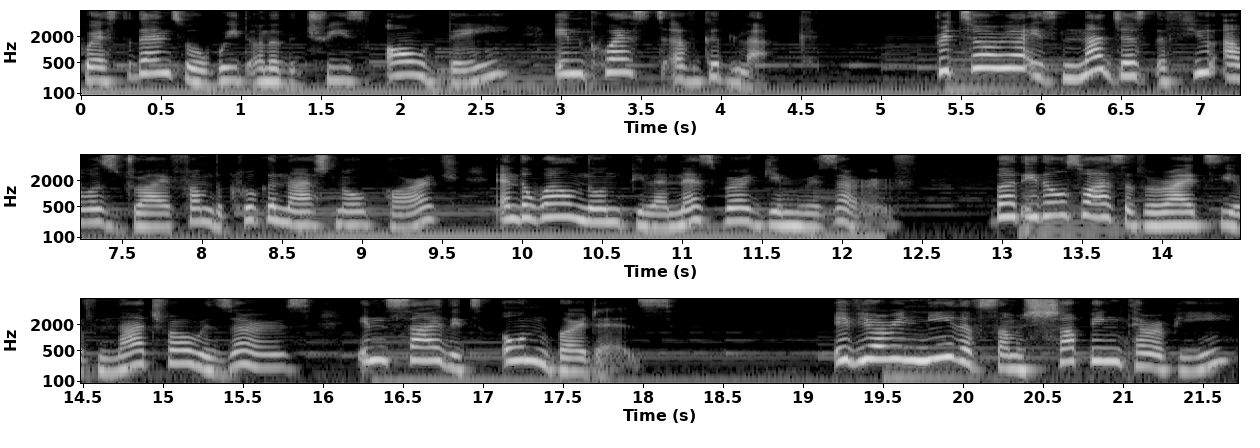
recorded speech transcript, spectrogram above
where students will wait under the trees all day in quest of good luck. Pretoria is not just a few hours drive from the Kruger National Park and the well-known Pilanesberg Game Reserve, but it also has a variety of natural reserves inside its own borders. If you're in need of some shopping therapy,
